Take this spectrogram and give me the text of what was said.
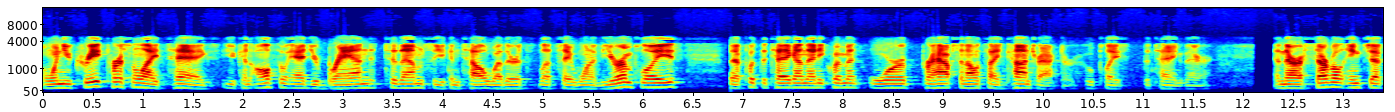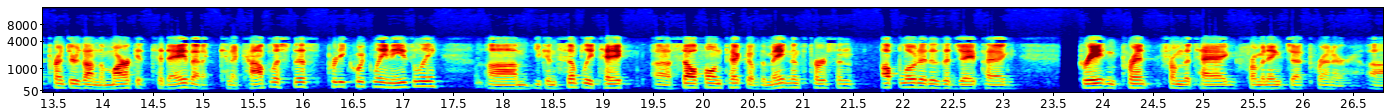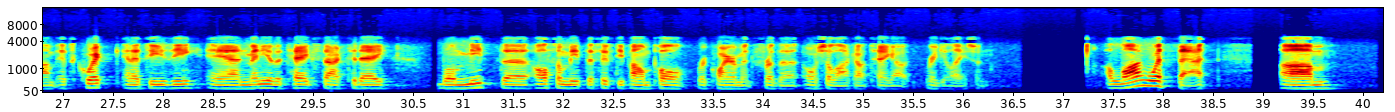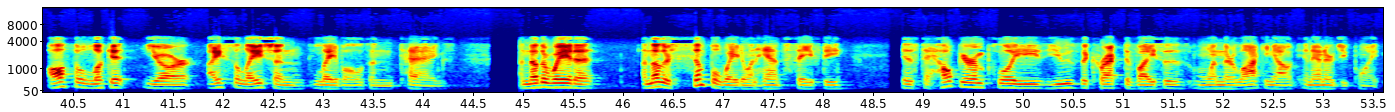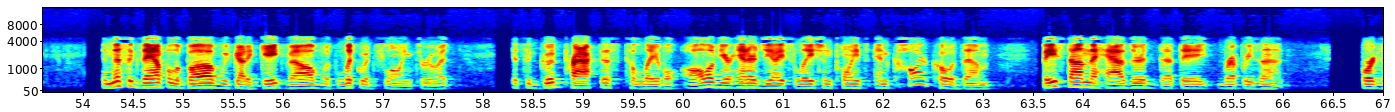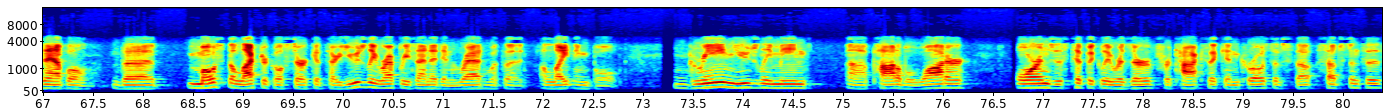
And when you create personalized tags, you can also add your brand to them so you can tell whether it's, let's say, one of your employees that put the tag on that equipment or perhaps an outside contractor who placed the tag there. And there are several inkjet printers on the market today that can accomplish this pretty quickly and easily. Um, you can simply take a cell phone pic of the maintenance person, upload it as a JPEG, create and print from the tag from an inkjet printer. Um, it's quick and it's easy, and many of the tag stock today will also meet the 50 pound pull requirement for the OSHA lockout tagout regulation. Along with that, um, also look at your isolation labels and tags. Another way to, another simple way to enhance safety is to help your employees use the correct devices when they're locking out an energy point. In this example above, we've got a gate valve with liquid flowing through it. It's a good practice to label all of your energy isolation points and color code them based on the hazard that they represent. For example, the most electrical circuits are usually represented in red with a, a lightning bolt. Green usually means uh, potable water. Orange is typically reserved for toxic and corrosive substances.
